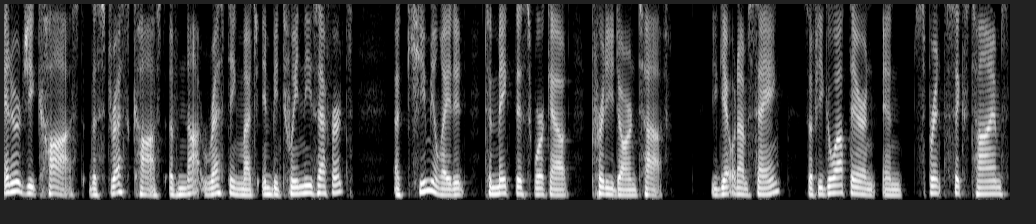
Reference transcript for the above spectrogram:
energy cost, the stress cost of not resting much in between these efforts accumulated to make this workout pretty darn tough. You get what I'm saying? So if you go out there and, and sprint six times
